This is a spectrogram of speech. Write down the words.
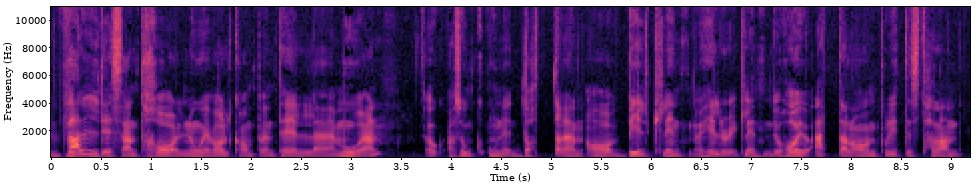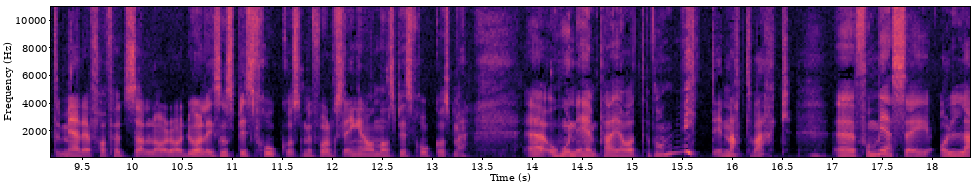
veldig sentral nå i valgkampen til uh, moren. Altså, hun, er datteren av Bill Clinton og Hillary Clinton. Du har jo et eller annet politisk talent med deg fra fødsel. Og, du har liksom spist frokost med folk som ingen andre har spist frokost med. Eh, og hun er en player av et vanvittig nettverk. Eh, får med seg alle.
